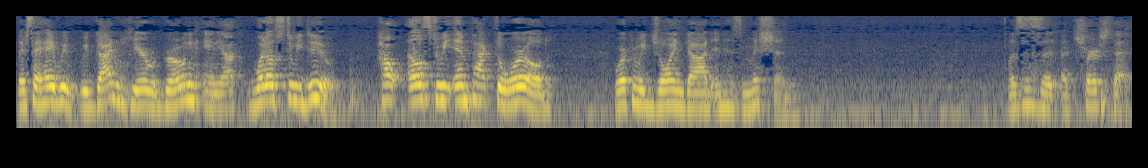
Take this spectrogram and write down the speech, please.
They say, hey, we've, we've gotten here, we're growing in Antioch. What else do we do? How else do we impact the world? Where can we join God in his mission? This is a, a church that,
